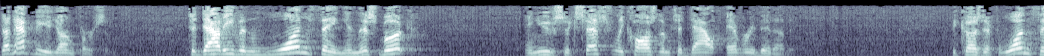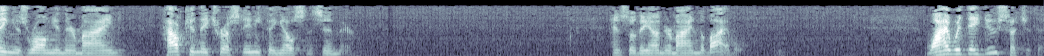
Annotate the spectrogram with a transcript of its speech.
doesn't have to be a young person, to doubt even one thing in this book, and you've successfully caused them to doubt every bit of it. Because if one thing is wrong in their mind, how can they trust anything else that's in there? And so they undermine the Bible. Why would they do such a thing?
